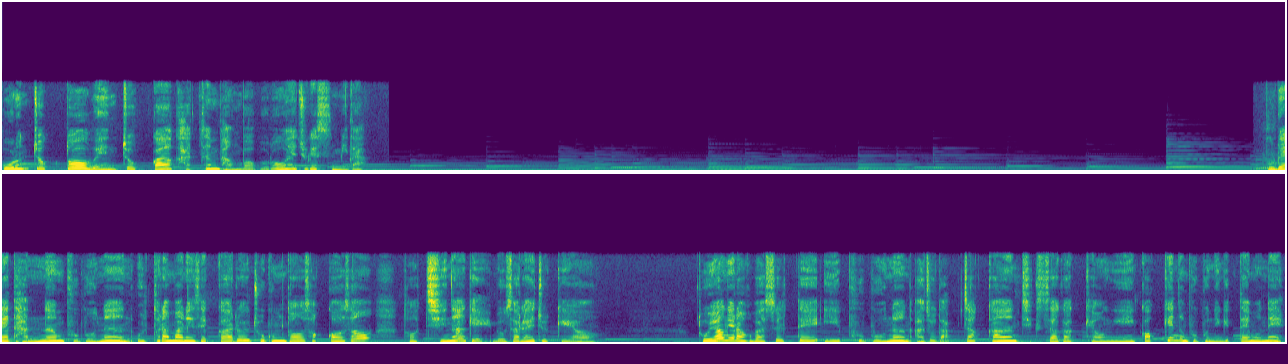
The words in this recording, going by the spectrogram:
오른쪽도 왼쪽과 같은 방법으로 해주겠습니다. 물에 닿는 부분은 울트라마린 색깔을 조금 더 섞어서 더 진하게 묘사를 해줄게요. 도형이라고 봤을 때 이 부분은 아주 납작한 직사각형이 꺾이는 부분이기 때문에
